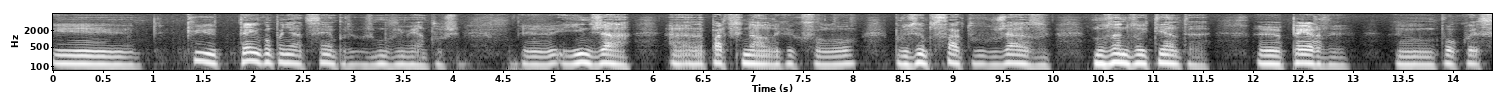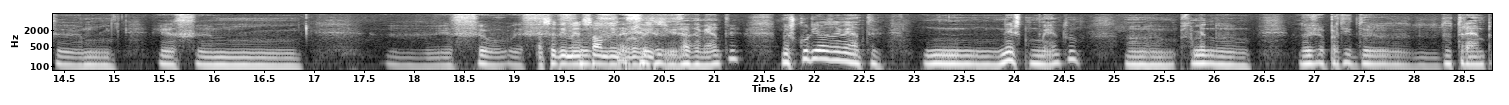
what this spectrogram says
e, que tem acompanhado sempre os movimentos eh, e indo já à, parte final daquilo que falou, por exemplo, de facto, o jazz nos anos 80 eh, perde um pouco esse esse esse seu, esse, essa dimensão seu, de improviso. Esse, exatamente. Mas, curiosamente, neste momento, principalmente a partir do, do Trump,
